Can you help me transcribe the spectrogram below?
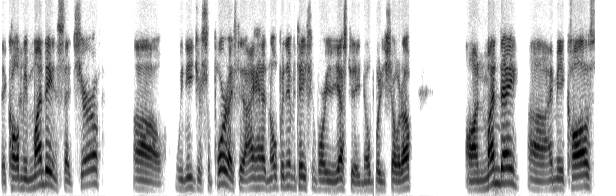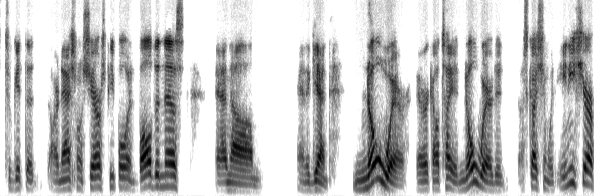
They called me Monday and said, Sheriff, uh, we need your support. I said, I had an open invitation for you yesterday. Nobody showed up. On Monday, uh, I made calls to get the our national sheriff's people involved in this. And um, and again, nowhere, Eric, I'll tell you, nowhere did discussion with any sheriff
